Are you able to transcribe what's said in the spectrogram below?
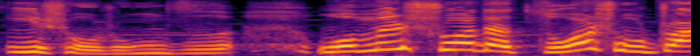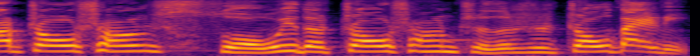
一手融资。我们说的左手抓招商，所谓的招商指的是招代理；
